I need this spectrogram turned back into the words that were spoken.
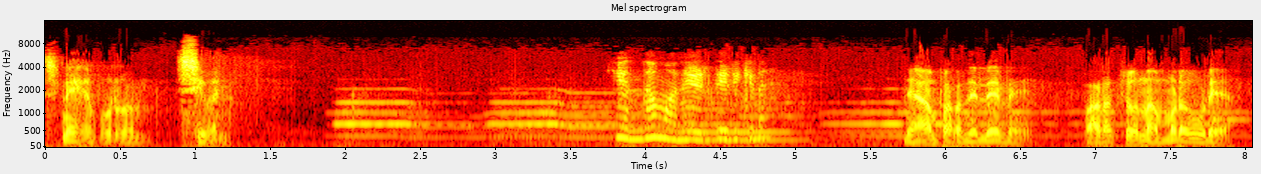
സ്നേഹപൂർവം ശിവൻ. എന്താ മോനെ എഴുതിയിരിക്കണേ? ഞാൻ പറഞ്ഞില്ലേമേ പറച്ചോ നമ്മുടെ കൂടെയാ.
